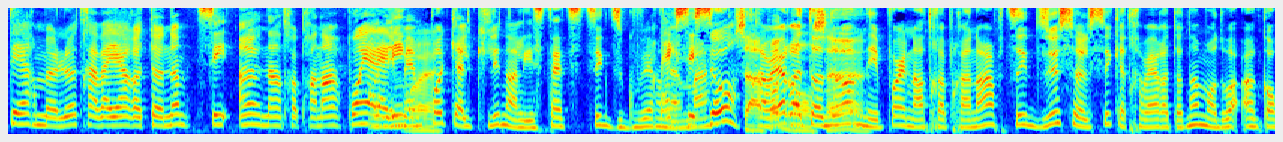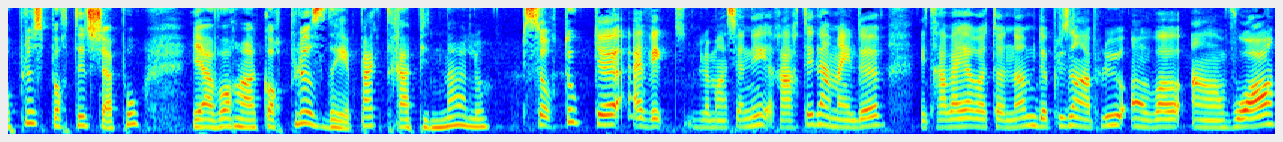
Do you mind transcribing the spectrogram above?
terme-là, travailleur autonome. C'est un entrepreneur. Point On à la n'est ligne. même Ouais. pas calculé dans les statistiques du gouvernement. Ben, c'est ça. Travailleur de bon autonome n'est pas un entrepreneur. Puis, tu sais, Dieu seul sait qu'à travailleur autonome, on doit encore plus porter le chapeau et avoir encore plus d'impact rapidement. Là. Surtout qu'avec, tu l'as mentionné, rareté de la main-d'œuvre, les travailleurs autonomes, de plus en plus, on va en voir,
